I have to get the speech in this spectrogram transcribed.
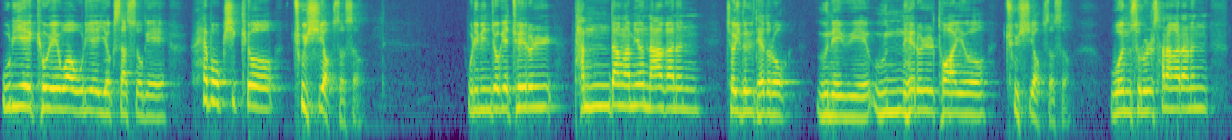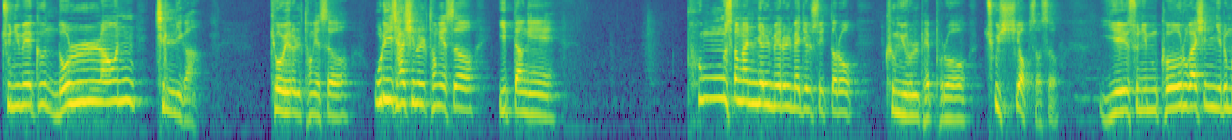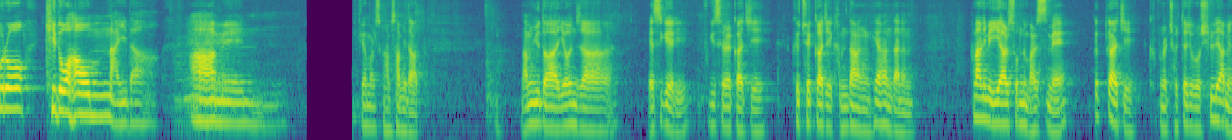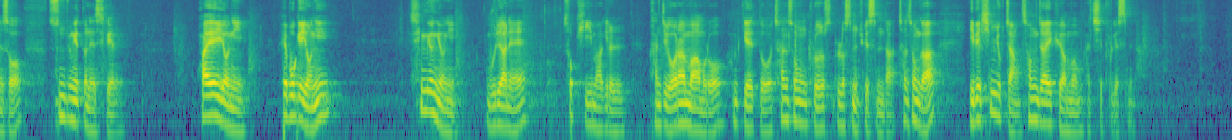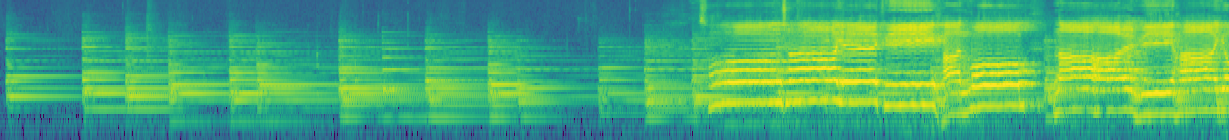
우리의 교회와 우리의 역사 속에 회복시켜 주시옵소서. 우리 민족의 죄를 담당하며 나아가는 저희들 되도록 은혜 위에 은혜를 더하여 주시옵소서. 원수를 사랑하라는 주님의 그 놀라운 진리가 교회를 통해서 우리 자신을 통해서 이 땅에 풍성한 열매를 맺을 수 있도록 긍휼을 베풀어 주시옵소서. 예수님 거룩하신 이름으로 기도하옵나이다. 아멘. 귀한 말씀 감사합니다. 남유다 예언자 에스겔이 북이스라엘까지 그 죄까지 감당해야 한다는 하나님의 이해할 수 없는 말씀에 끝까지 그분을 절대적으로 신뢰하면서 순종했던 에스겔. 화해의 영이 회복의 영이 생명의 영이 우리 안에 속히 임하기를 간절히 원하는 마음으로 함께 또 찬송 불렀으면 좋겠습니다. 찬송가 216장 성자의 귀한 몸 같이 부르겠습니다. 자의 귀한 몸날날 위하여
